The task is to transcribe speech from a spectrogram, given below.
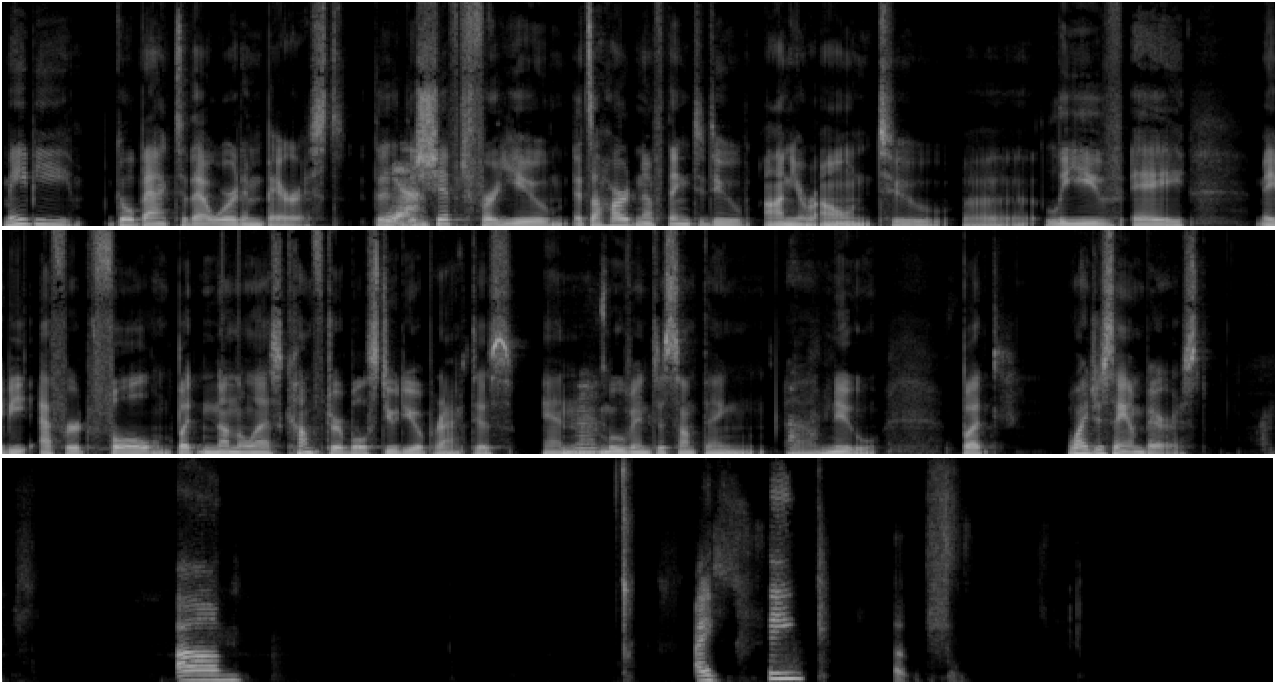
maybe go back to that word embarrassed. The, Yeah. the shift for you, it's a hard enough thing to do on your own to uh, leave a maybe effortful but nonetheless comfortable studio practice and Mhm. move into something uh, new. But why'd you say embarrassed? Um, I think uh,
